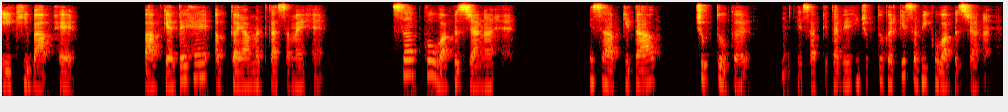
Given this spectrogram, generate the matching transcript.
एक ही बाप है। बाप कहते हैं अब कयामत का समय है। सबको वापस जाना है। हिसाब किताब चुप्तू कर हम्म, हिसाब किताब यही चुप्तू करके सभी को वापस जाना है।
